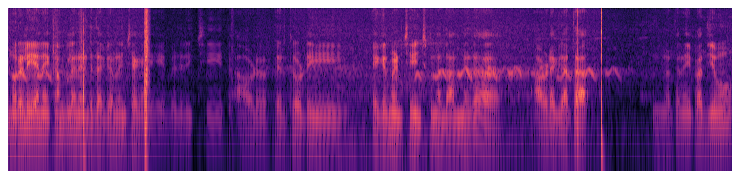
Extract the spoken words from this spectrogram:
మురళి అనే కంప్లైంట్ దగ్గర నుంచి అక్కడికి బెదిరించి ఆవిడ పేరుతోటి అగ్రిమెంట్ చేయించుకున్న దాని మీద ఆవిడ గత గత నేపథ్యము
